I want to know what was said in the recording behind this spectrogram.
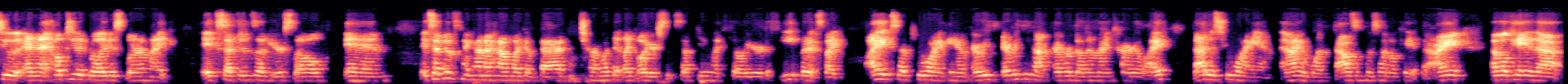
to and it helps you like really just learn like acceptance of yourself and acceptance can kind of have like a bad term with it, like oh you're accepting like failure, defeat, but it's like I accept who I am. Every everything I've ever done in my entire life, that is who I am, and I am one thousand percent okay with that. I am okay that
